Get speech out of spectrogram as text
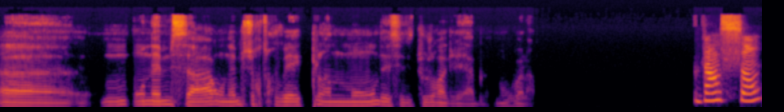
Euh, on- on aime ça, on aime se retrouver avec plein de monde et c'est toujours agréable. Donc voilà. Vincent,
